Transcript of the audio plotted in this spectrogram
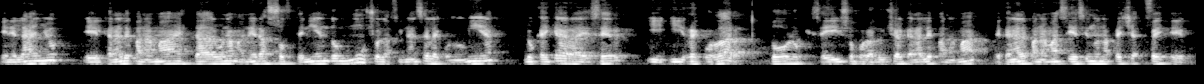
en el año. El canal de Panamá está de alguna manera sosteniendo mucho la finanza de la economía lo que hay que agradecer y, recordar todo lo que se hizo por la lucha del Canal de Panamá. El Canal de Panamá sigue siendo una fecha, eh,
